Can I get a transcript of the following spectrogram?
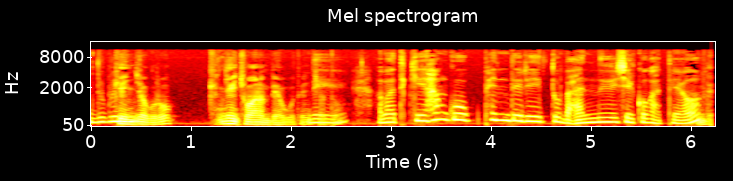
네. 개인적으로 굉장히 좋아하는 배우거든요. 네. 저도. 아마 특히 한국 팬들이 또 많으실 것 같아요. 네.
